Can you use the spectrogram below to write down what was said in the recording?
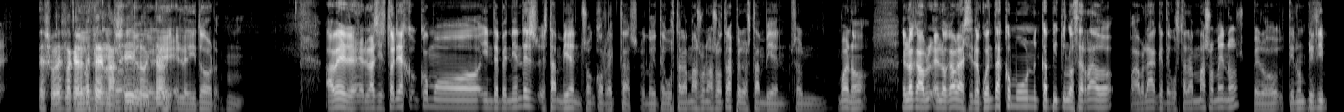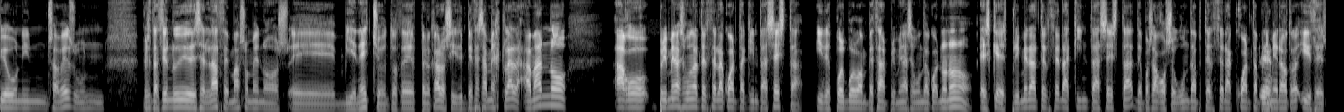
Eso es, la que El le meten en escritor- asilo y el- tal. El editor. mm. A ver, las historias co- como independientes están bien, son correctas. Lo que Te gustarán más unas otras, pero están bien. Son, bueno, es lo que, es lo que hablas. Si lo cuentas como un capítulo cerrado, habrá que te gustarán más o menos, pero tiene un principio, un, ¿sabes? Un presentación y desenlace más o menos eh, bien hecho. Entonces, pero claro, si empiezas a mezclar, además no hago primera, segunda, tercera, cuarta, quinta, sexta y después vuelvo a empezar primera, segunda, cuarta. No, no, no. Es que es primera, tercera, quinta, sexta, después hago segunda, tercera, cuarta, primera, otra. Y dices,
